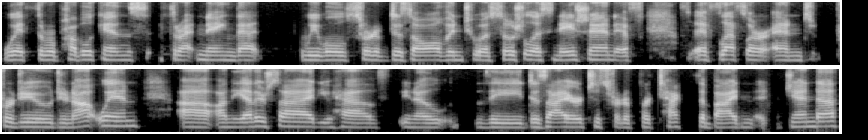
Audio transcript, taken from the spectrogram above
with the Republicans threatening that we will sort of dissolve into a socialist nation if if Loeffler and Perdue do not win. Uh, on the other side, you have you know the desire to sort of protect the Biden agenda.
